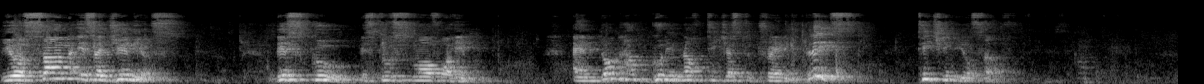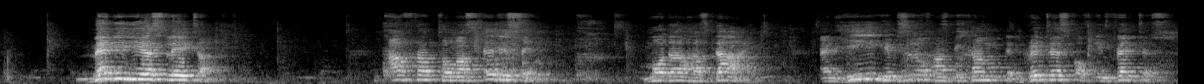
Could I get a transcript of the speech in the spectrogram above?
Your son is a genius. This school is too small for him and don't have good enough teachers to train him. Please teach him yourself. Many years later, after Thomas Edison, mother has died, and he himself has become the greatest of inventors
